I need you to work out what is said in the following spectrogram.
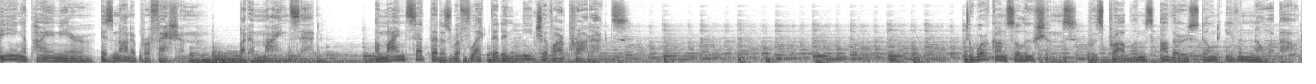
Being a pioneer is not a profession, but a mindset. A mindset that is reflected in each of our products. To work on solutions whose problems others don't even know about.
